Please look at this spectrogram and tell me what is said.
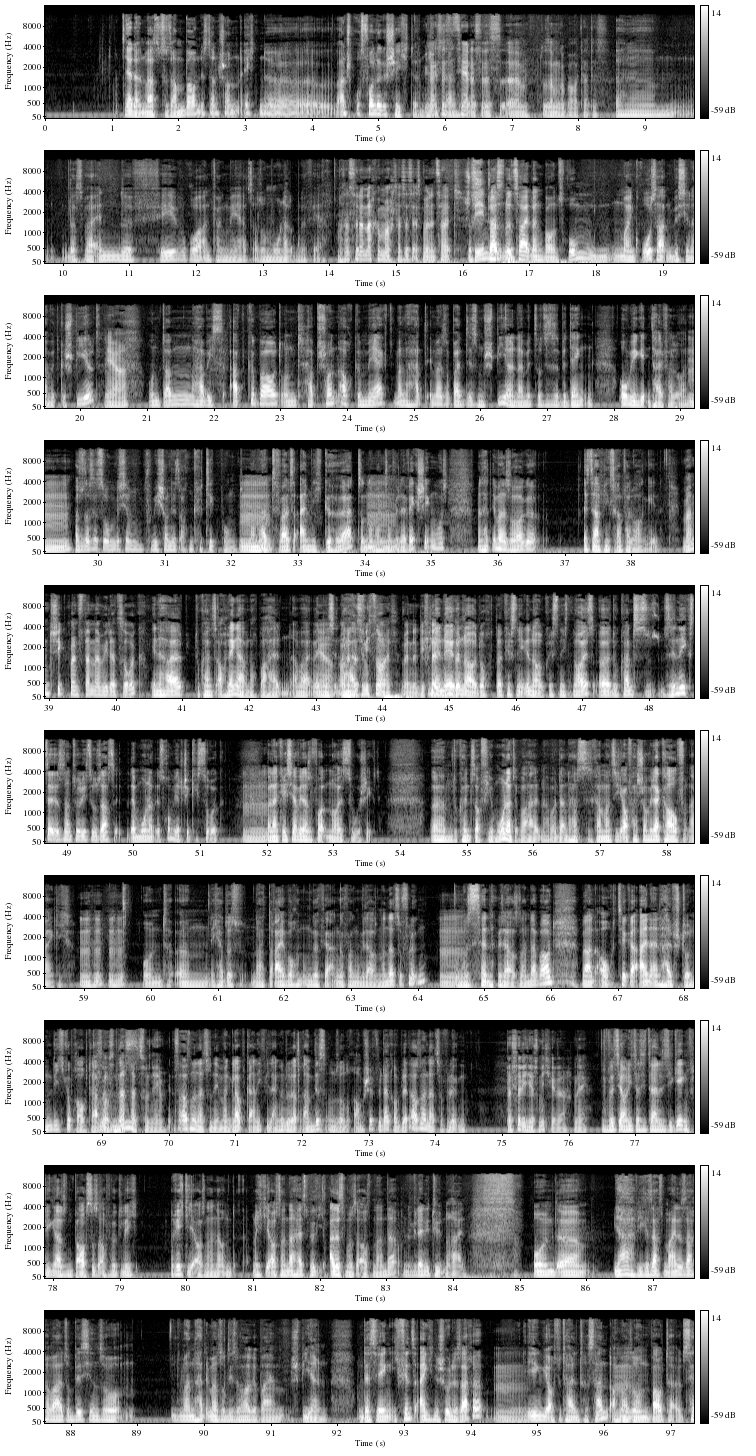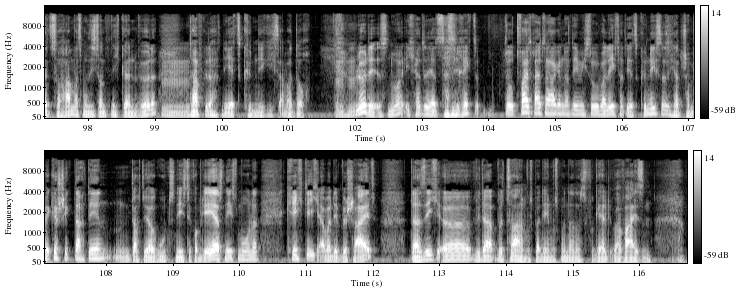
Ja, dann war es zusammenbauen, ist dann schon echt eine anspruchsvolle Geschichte. Wie lange ist das jetzt her, dass du das ähm, zusammengebaut hattest? Ähm, das war Ende Februar, Anfang März, also einen Monat ungefähr. Was hast du danach gemacht? Hast du es erstmal eine Zeit Das stehen stand lassen? eine Zeit lang bei uns rum. Mein Großer hat ein bisschen damit gespielt. ja. Und dann habe ich es abgebaut und habe schon auch gemerkt, man hat immer so bei diesem Spielen damit so diese Bedenken, oh, mir geht ein Teil verloren. Mhm. Also das ist so ein bisschen für mich schon jetzt auch ein Kritikpunkt. Mhm. Man hat, weil es einem nicht gehört, sondern man es Mhm. auch wieder wegschicken muss, man hat immer Sorge, es darf nichts dran verloren gehen. Wann schickt man es dann dann wieder zurück? Innerhalb, du kannst auch länger noch behalten, aber wenn ja. es Aber dann innerhalb kriegst du nichts Neues, wenn du die Flat Nee, nee, hast. genau, doch, da kriegst du nicht, genau, du kriegst nichts Neues. Äh, du kannst, das Sinnigste ist natürlich, du sagst, der Monat ist rum, jetzt schicke ich es zurück. Mhm. Weil dann kriegst du ja wieder sofort ein neues zugeschickt. Ähm, du könntest auch vier Monate behalten, aber dann hast, kann man sich auch fast schon wieder kaufen eigentlich. Mhm. Mhm. Und ähm, ich hatte es nach drei Wochen ungefähr angefangen, wieder auseinander zu pflücken. Mhm. Du musst es dann wieder auseinanderbauen. Waren auch circa eineinhalb Stunden, die ich gebraucht habe. Das um das- auseinanderzunehmen. Das auseinanderzunehmen. Man glaubt gar nicht, wie lange du da dran bist, um so ein Raumschiff wieder komplett auseinander zu pflücken. Das hätte ich jetzt nicht gedacht, nee. Du willst ja auch nicht, dass die Teile durch die Gegend fliegen, also baust du es auch wirklich richtig auseinander. Und richtig auseinander heißt wirklich, alles muss auseinander und wieder in die Tüten rein. Und ähm, ja, wie gesagt, meine Sache war halt so ein bisschen so, man hat immer so die Sorge beim Spielen. Und deswegen, ich finde es eigentlich eine schöne Sache, Mhm. irgendwie auch total interessant, auch mal so ein Bauset zu haben, was man sich sonst nicht gönnen würde. Mhm. Und habe gedacht, nee, jetzt kündige ich es aber doch. Mhm. Blöde ist nur, ich hatte jetzt dann direkt so zwei, drei Tage, nachdem ich so überlegt hatte, jetzt kündigst du es, ich hatte schon weggeschickt nach denen dachte, ja gut, das nächste kommt ja erst nächsten Monat, kriegte ich aber den Bescheid, dass ich äh, wieder bezahlen muss. Bei denen muss man dann das Geld überweisen.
